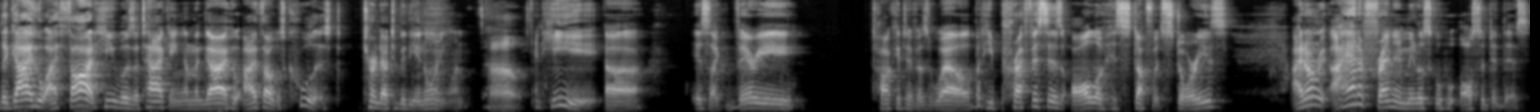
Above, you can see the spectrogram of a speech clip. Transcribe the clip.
The guy who I thought he was attacking, and the guy who I thought was coolest, turned out to be the annoying one. Oh, and he uh is like very talkative as well but he prefaces all of his stuff with stories i don't re- i had a friend in middle school who also did this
